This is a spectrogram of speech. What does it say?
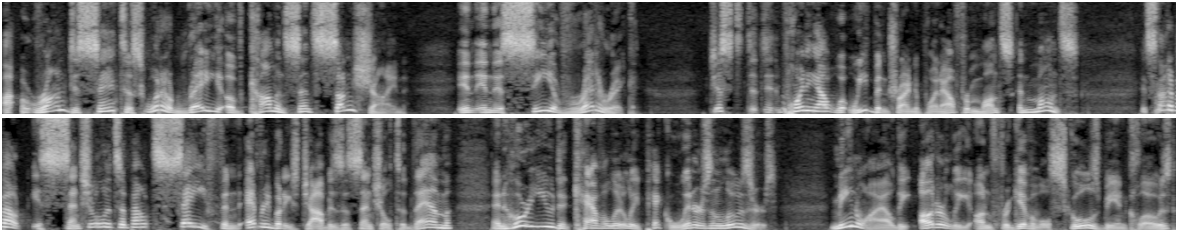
Uh, Ron DeSantis, what a ray of common sense sunshine in, in this sea of rhetoric. Just pointing out what we've been trying to point out for months and months. It's not about essential, it's about safe, and everybody's job is essential to them. And who are you to cavalierly pick winners and losers? Meanwhile, the utterly unforgivable schools being closed.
